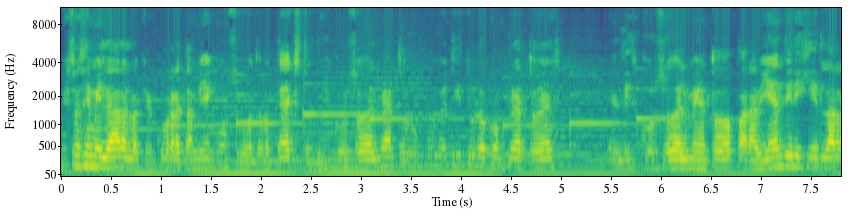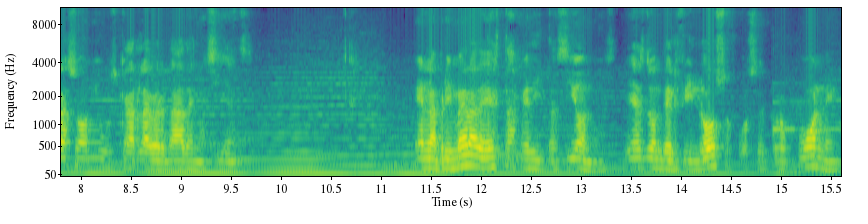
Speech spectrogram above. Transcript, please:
Esto es similar a lo que ocurre también con su otro texto, Discurso del Método, cuyo título completo es El discurso del método para bien dirigir la razón y buscar la verdad en la ciencia. En la primera de estas meditaciones es donde el filósofo se propone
